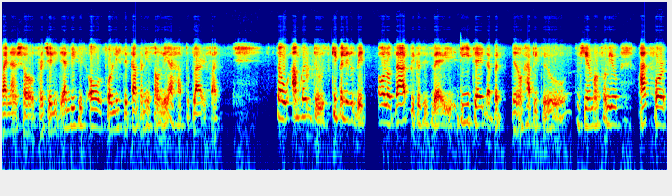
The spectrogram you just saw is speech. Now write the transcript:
financial fragility, and this is all for listed companies only, I have to clarify. So I'm going to skip a little bit all of that because it's very detailed, but you know, happy to, to hear more from you. As for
